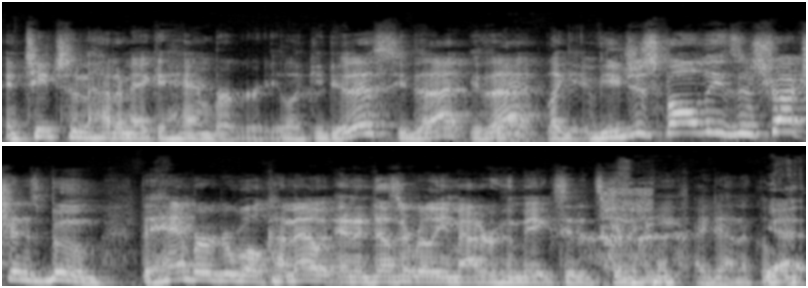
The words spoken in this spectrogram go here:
and teach them how to make a hamburger. You like you do this, you do that, you do that. Yeah. Like if you just follow these instructions, boom, the hamburger will come out, and it doesn't really matter who makes it; it's going to be identical. yeah.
